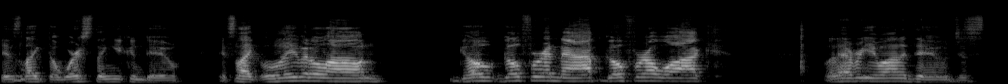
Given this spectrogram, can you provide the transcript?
is like the worst thing you can do. It's like leave it alone. Go go for a nap, go for a walk. Whatever you want to do, just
